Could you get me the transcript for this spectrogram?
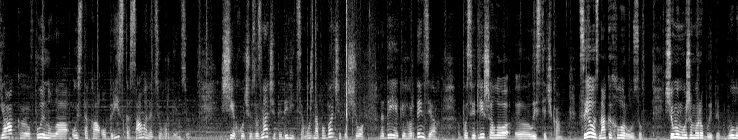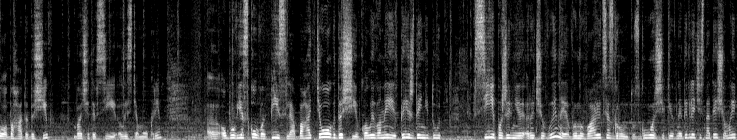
як е, вплинула ось така обрізка саме на цю гортензію. Ще хочу зазначити, дивіться, можна побачити, що на деяких гортензіях посвітлішало е, листячка. Це ознаки хлорозу. Що ми можемо робити? Було багато дощів, бачите, всі листя мокрі. Е, обов'язково після багатьох дощів, коли вони тиждень йдуть, всі поживні речовини вимиваються з ґрунту, з горщиків, не дивлячись на те, що ми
